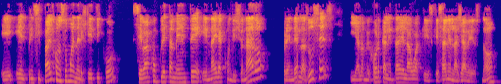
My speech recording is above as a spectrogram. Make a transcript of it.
eh, el principal consumo energético se va completamente en aire acondicionado, prender las luces y a lo mejor calentar el agua que, que salen las llaves, ¿no?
